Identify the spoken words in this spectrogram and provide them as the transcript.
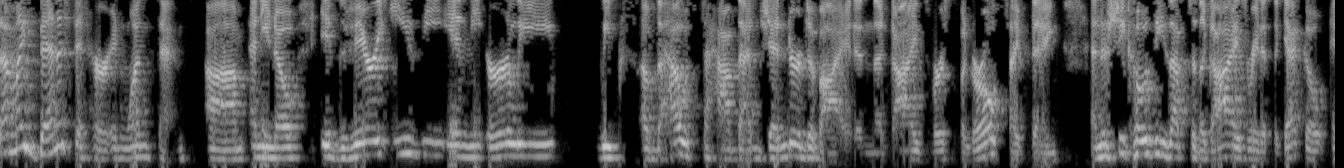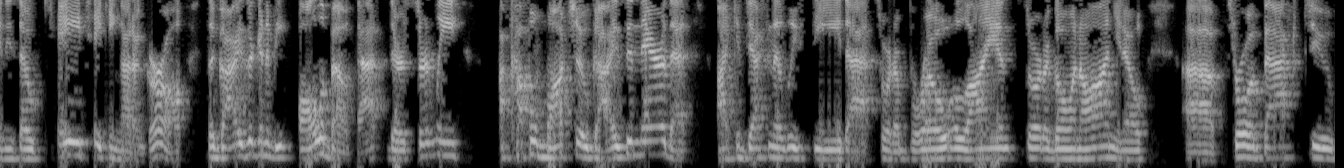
that might benefit her in one sense. Um, and you know, it's very easy in the early weeks of the house to have that gender divide and the guys versus the girls type thing. And if she cozies up to the guys right at the get go and is okay taking out a girl, the guys are going to be all about that. There's certainly a couple macho guys in there that I could definitely see that sort of bro alliance sort of going on. You know, uh, throw it back to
